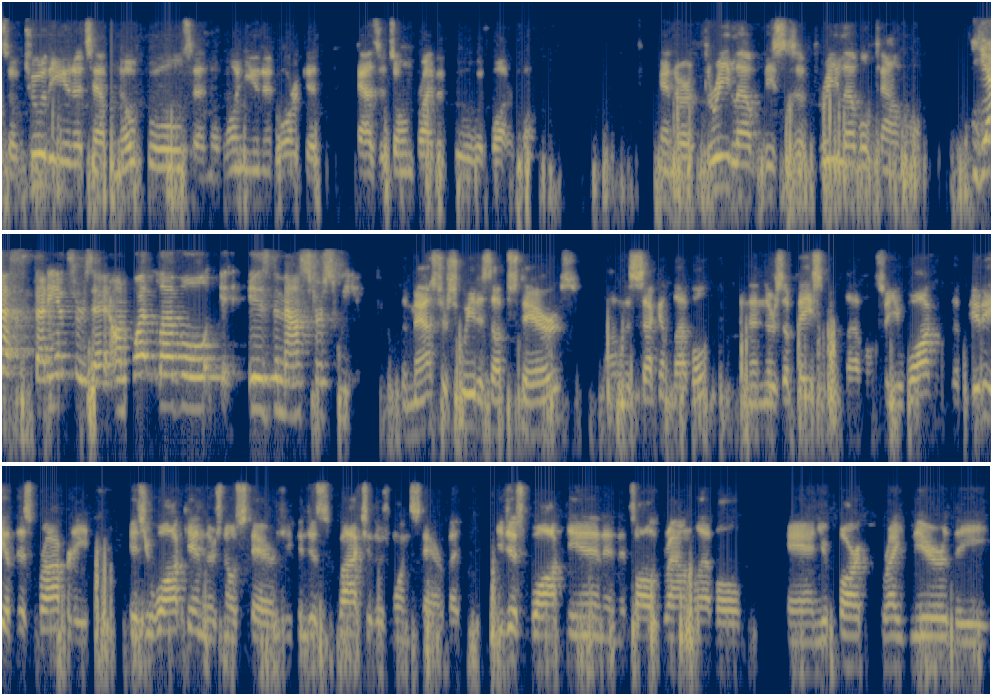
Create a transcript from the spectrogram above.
So two of the units have no pools, and the one unit Orchid has its own private pool with waterfall. And there are three level. This is a three-level townhome. Yes, that answers it. On what level is the master suite? The master suite is upstairs on the second level, and then there's a basement level. So you walk, the beauty of this property is you walk in, there's no stairs. You can just, well, actually, there's one stair, but you just walk in and it's all ground level and you park right near the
